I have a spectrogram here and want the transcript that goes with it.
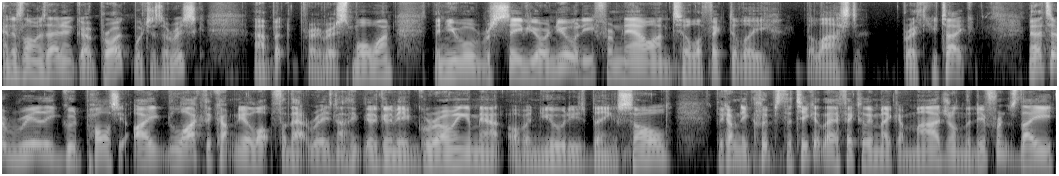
And as long as they don't go broke, which is a risk, uh, but very, very small one, then you will receive your annuity from now until effectively the last breath you take. Now, that's a really good policy. I like the company a lot for that reason. I think there's going to be a growing amount of annuities being sold. The company clips the ticket. They effectively make a margin on the difference. They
